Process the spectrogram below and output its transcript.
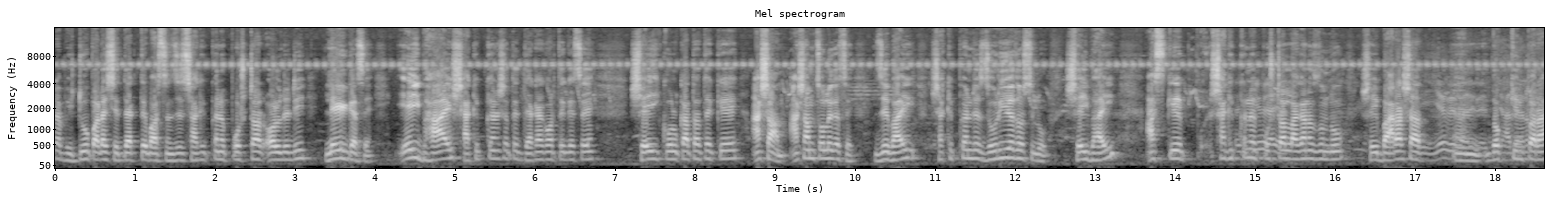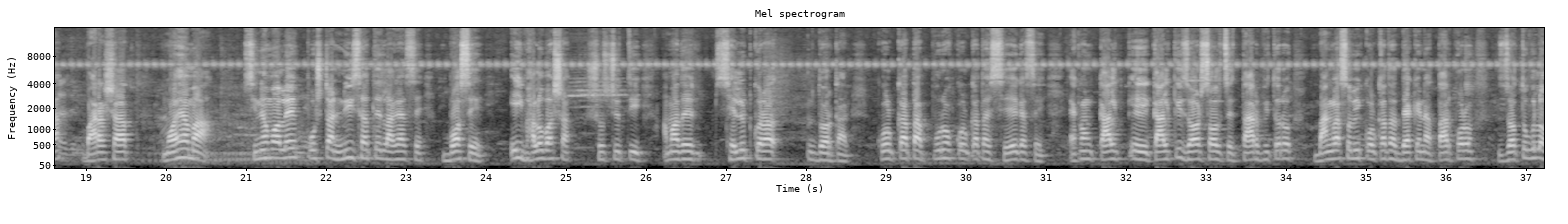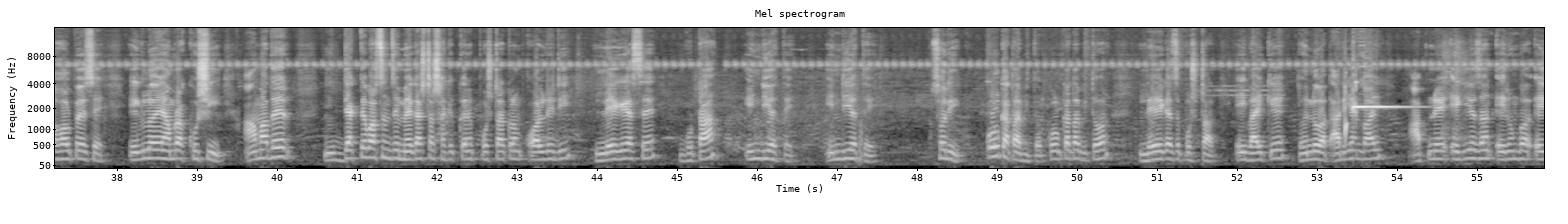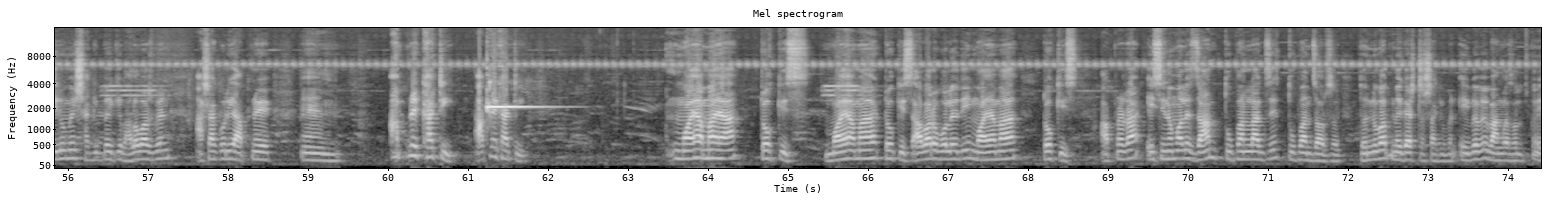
একটা ভিডিও পাঠাইছে, দেখতে পাচ্ছেন যে সাকিব খানের পোস্টার অলরেডি লেগে গেছে। এই ভাই সাকিব খানের সাথে দেখা করতে গেছে সেই কলকাতা থেকে আসাম আসাম চলে গেছে। যে ভাই সাকিব খানকে জড়িয়ে ধরছিল, সেই ভাই আজকে সাকিব খানের পোস্টার লাগানোর জন্য সেই বারাসাত দক্ষিণপাড়া বারাসাত মহামা সিনেমা হলে পোস্টার নিজ হাতে লাগাচ্ছে বসে। এই ভালোবাসা সত্যি আমাদের স্যালুট করা দরকার। কলকাতা, পুরো কলকাতায় সেয়ে গেছে। এখন কাল কালকি ঝড় চলছে, তার ভিতরেও বাংলা ছবি কলকাতা দেখে না, তারপরও যতগুলো হল পেয়েছে, এগুলোই আমরা খুশি। আমাদের দেখতে পাচ্ছেন যে মেগাস্টার শাকিব খানের পোস্টার কলম অলরেডি লেগে গেছে গোটা ইন্ডিয়াতে ইন্ডিয়াতে, সরি, কলকাতা ভিতর কলকাতা ভিতর লেগে গেছে পোস্টার। এই ভাইকে ধন্যবাদ। আরিয়ান ভাই, আপনি এগিয়ে যান, এই রুম, এই রুমে সাকিব ভাইকে ভালোবাসবেন। আশা করি আপনি আপনি খাটি, আপনি খাঁটি ময়ামায়া টকিস ময়ামায়া টকিস, আবারও বলে দিই ময়ামায়া টকিস আপনারা এই সিনেমা হলে যান, তুফান লাগছে, তুফান যাওয়ার। ধন্যবাদ, মেগাস্টার সাকিব খান। এইভাবে বাংলা চলচ্চিত্র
